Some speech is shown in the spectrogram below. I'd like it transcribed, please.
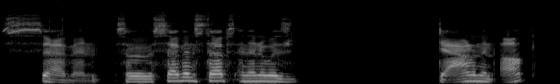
seven. So it was seven steps and then it was down and then up.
